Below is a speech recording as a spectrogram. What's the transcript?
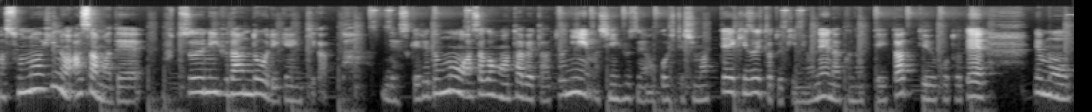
まあ、その日の朝まで普通に普段通り元気だったんですけれども朝ごはんを食べた後に心不全を起こしてしまって気づいた時にはね亡くなっていたっていうことででも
